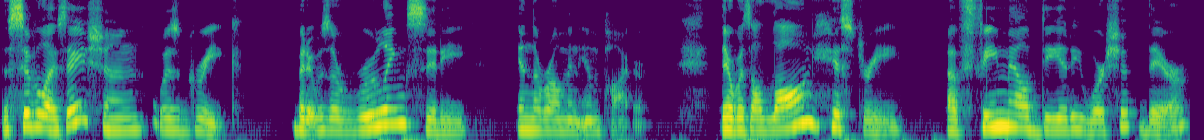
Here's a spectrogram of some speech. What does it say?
The civilization was Greek, but it was a ruling city in the Roman Empire. There was a long history of female deity worship there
